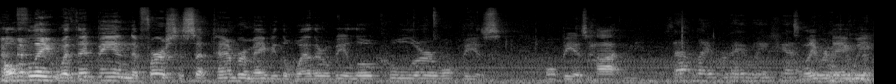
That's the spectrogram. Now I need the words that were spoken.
hopefully with it being the first of September, maybe the weather will be a little cooler, won't be as, won't be as hot. Is that Labor Day weekend? It's Labor Day week,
